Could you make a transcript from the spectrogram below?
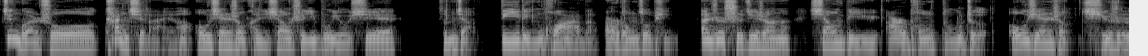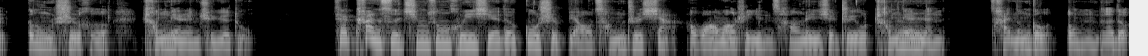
尽管说看起来哈，欧先生很像是一部有些怎么讲低龄化的儿童作品，但是实际上呢，相比于儿童读者，欧先生其实更适合成年人去阅读。在看似轻松诙谐的故事表层之下，啊，往往是隐藏着一些只有成年人才能够懂得的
